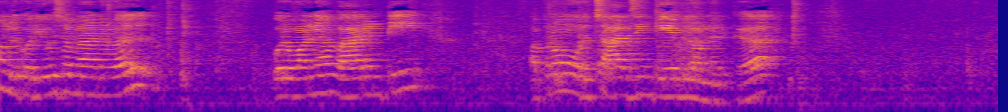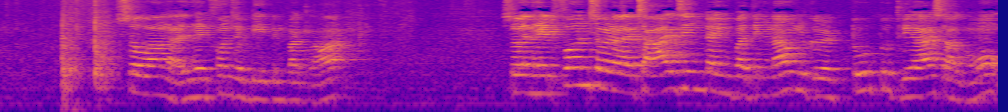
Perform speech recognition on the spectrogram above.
உங்களுக்கு ஒரு யூசர் மேனுவல் ஒரு ஒன் இயர் வாரண்டி அப்புறம் ஒரு சார்ஜிங் கேபிள் ஒன்று இருக்கு. ஸோ வாங்க இந்த ஹெட்ஃபோன்ஸ் எப்படி இருக்குன்னு பார்க்கலாம். ஸோ இந்த ஹெட்ஃபோன்ஸோட சார்ஜிங் டைம் பார்த்தீங்கன்னா உங்களுக்கு டூ டு த்ரீ ஹவர்ஸ் ஆகும்.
